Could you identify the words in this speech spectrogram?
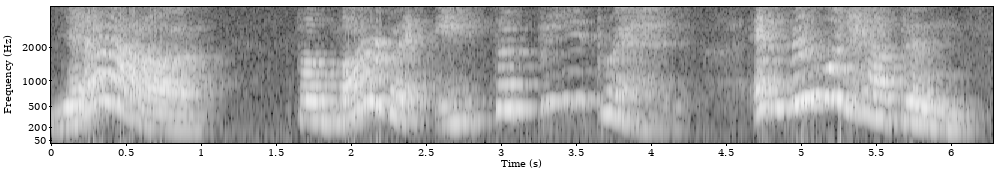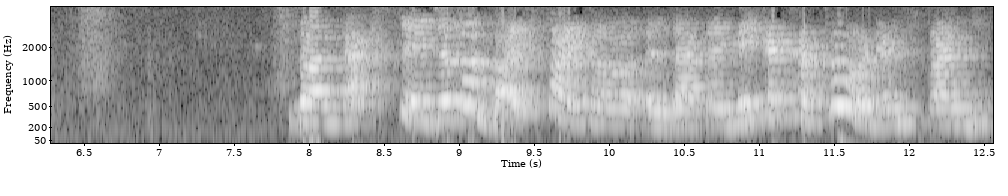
Yeah, the larva ate the bee bread. And then what happens? The next stage of the life cycle is that they make a cocoon and spend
